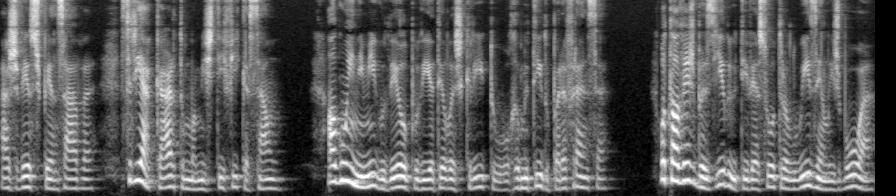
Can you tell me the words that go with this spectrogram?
Às vezes pensava, seria a carta uma mistificação? Algum inimigo dele podia tê-la escrito ou remetido para a França. Ou talvez Basílio tivesse outra Luísa em Lisboa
